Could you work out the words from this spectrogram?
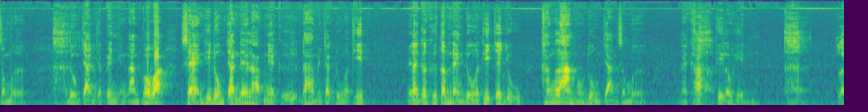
เสมออ ดวงจันทร์จะเป็นอย่างนั้น เพราะว่าแสงที่ดวงจันทร์ได้รับเนี่ยคือได้มาจากดวงอาทิตย์ดังนั้นก็คือตำแหน่งดวงอาทิตย์จะอยู่ข้างล่างของดวงจันทร์เสมอนะครับครับที่เราเห็นอ่าเรา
